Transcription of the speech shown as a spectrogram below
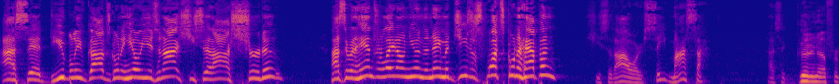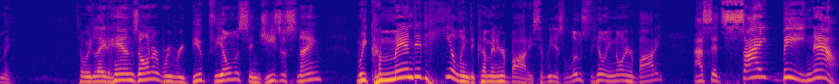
I said, Do you believe God's going to heal you tonight? She said, I sure do. I said, When hands are laid on you in the name of Jesus, what's going to happen? She said, I will receive my sight. I said, Good enough for me. So we laid hands on her. We rebuked the illness in Jesus' name. We commanded healing to come in her body. So we just loosed the healing on her body. I said, Sight be now.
